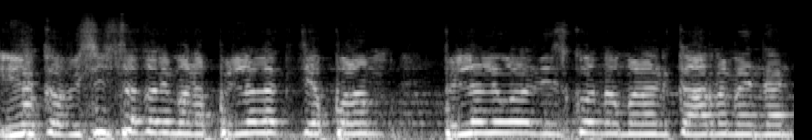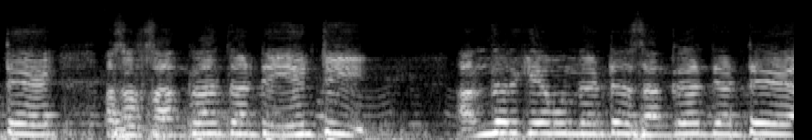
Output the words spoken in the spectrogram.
ఈ యొక్క విశిష్టతని మన పిల్లలకు చెప్పడం పిల్లల్ని కూడా తీసుకొని రమ్మడానికి కారణం ఏంటంటే అసలు సంక్రాంతి అంటే ఏంటి? అందరికీ ఏముందంటే సంక్రాంతి అంటే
